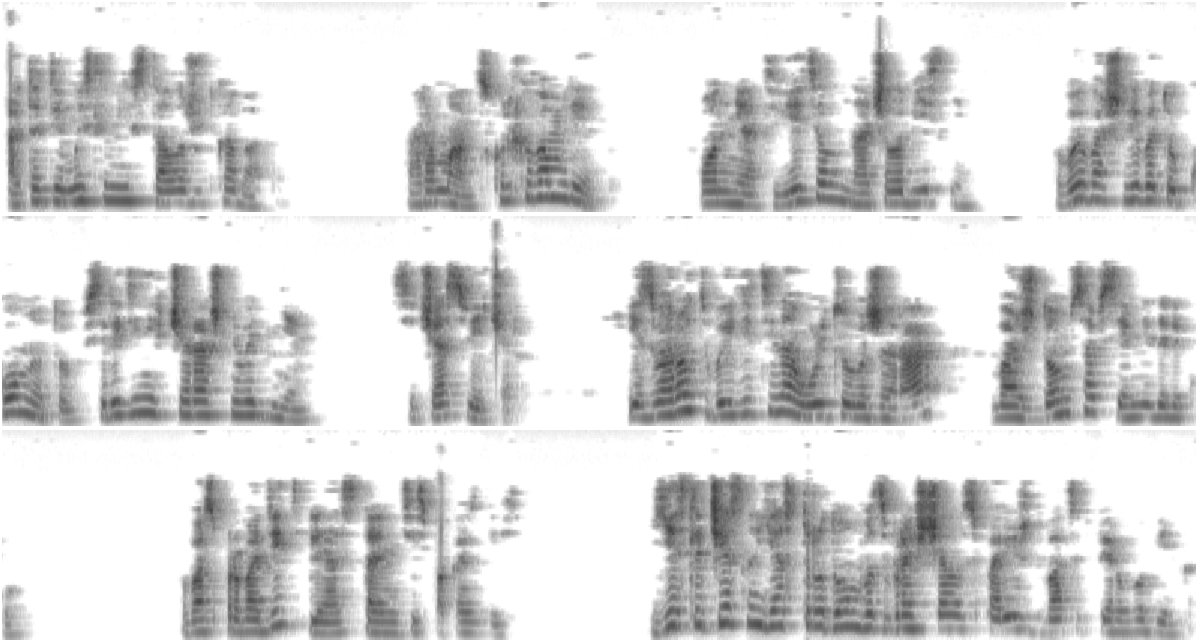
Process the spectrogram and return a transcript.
От этой мысли мне стало жутковато. «Роман, сколько вам лет?» Он не ответил, начал объяснять. «Вы вошли в эту комнату в середине вчерашнего дня. Сейчас вечер. Из ворот выйдете на улицу Важерар, ваш дом совсем недалеко. Вас проводить или останетесь пока здесь?» Если честно, я с трудом возвращалась в Париж 21 века.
